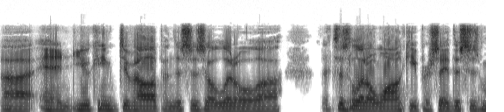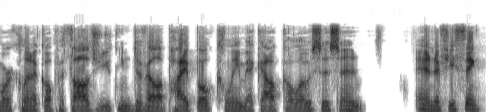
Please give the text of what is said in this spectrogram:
Uh, and you can develop, and this is a little, uh, this is a little wonky per se. This is more clinical pathology. You can develop hypokalemic alkalosis, and and if you think,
